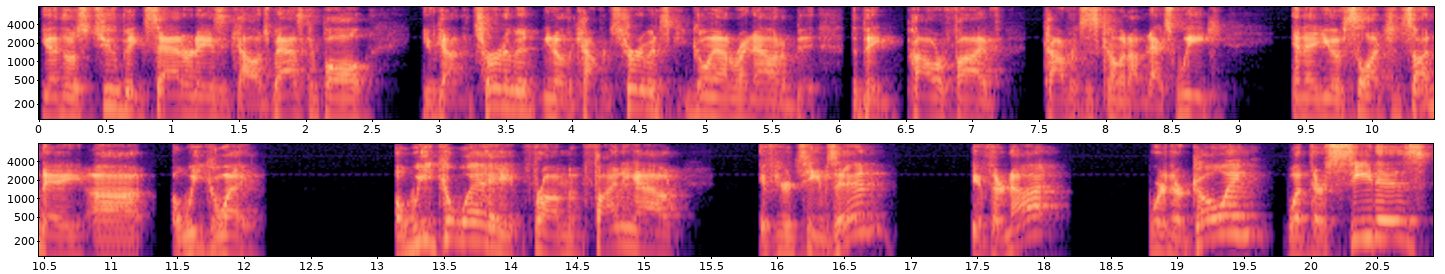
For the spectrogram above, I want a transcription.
you had those two big Saturdays in college basketball. You've got the tournament, you know, the conference tournaments going on right now, and a, the big Power Five conferences coming up next week. And then you have Selection Sunday uh, a week away a week away from finding out if your team's in, if they're not, where they're going, what their seat is.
